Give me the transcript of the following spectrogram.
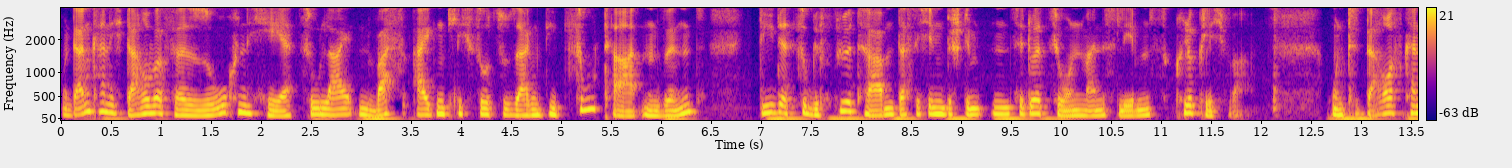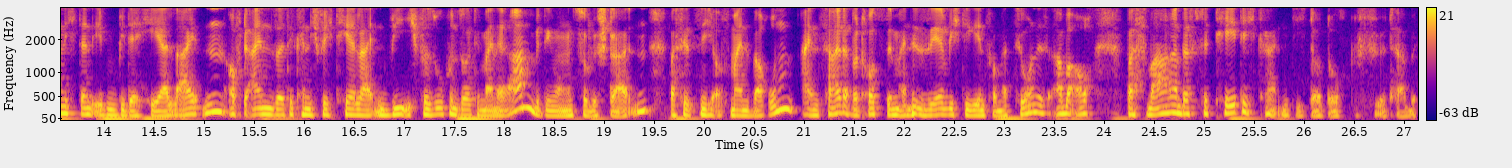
Und dann kann ich darüber versuchen herzuleiten, was eigentlich sozusagen die Zutaten sind, die dazu geführt haben, dass ich in bestimmten Situationen meines Lebens glücklich war. Und daraus kann ich dann eben wieder herleiten. Auf der einen Seite kann ich vielleicht herleiten, wie ich versuchen sollte, meine Rahmenbedingungen zu gestalten, was jetzt nicht auf mein Warum einzahlt, aber trotzdem eine sehr wichtige Information ist, aber auch, was waren das für Tätigkeiten, die ich dort durchgeführt habe?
